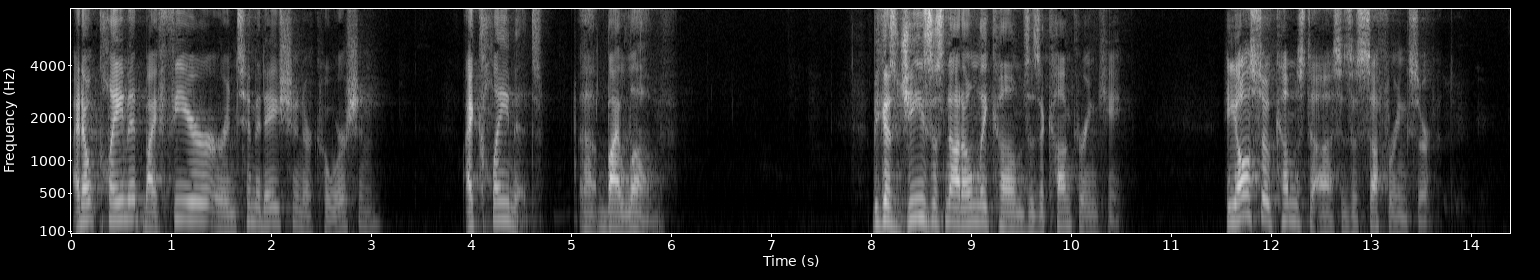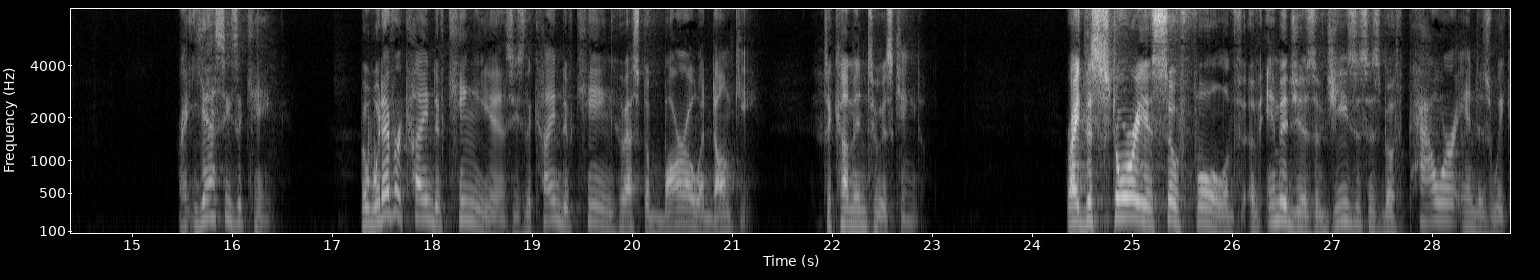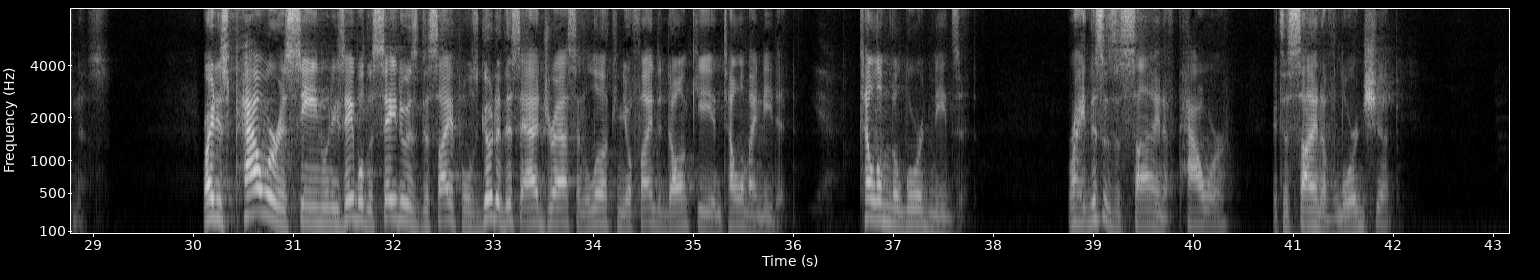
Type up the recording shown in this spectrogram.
I don't claim it by fear or intimidation or coercion. I claim it uh, by love. Because Jesus not only comes as a conquering king, he also comes to us as a suffering servant. Right? Yes, he's a king. But whatever kind of king he is, he's the kind of king who has to borrow a donkey to come into his kingdom. Right? This story is so full of, of images of Jesus' both power and his weakness. Right? His power is seen when he's able to say to his disciples, Go to this address and look, and you'll find a donkey and tell him I need it. Yeah. Tell him the Lord needs it. Right? This is a sign of power, it's a sign of lordship.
